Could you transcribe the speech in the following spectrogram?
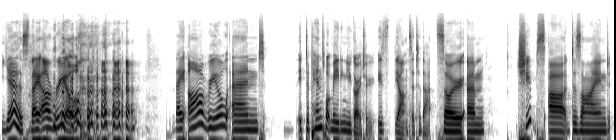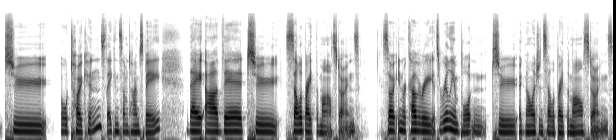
yes, they are real. they are real and it depends what meeting you go to is the answer to that. So um, chips are designed to or tokens they can sometimes be they are there to celebrate the milestones so in recovery it's really important to acknowledge and celebrate the milestones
